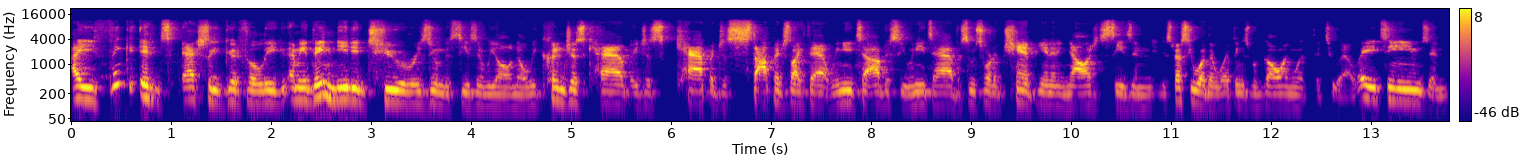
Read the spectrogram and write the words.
I think it's actually good for the league. I mean, they needed to resume the season. We all know we couldn't just have a just cap a just stoppage like that. We need to obviously we need to have some sort of champion and acknowledge the season, especially where where things were going with the two LA teams and,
